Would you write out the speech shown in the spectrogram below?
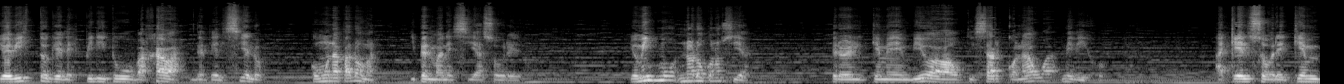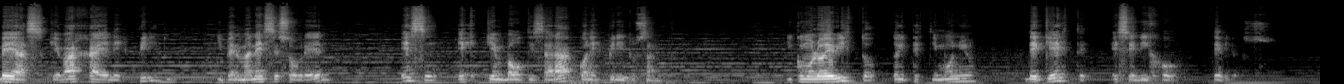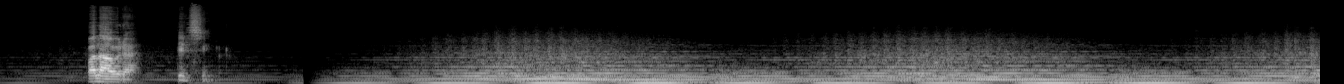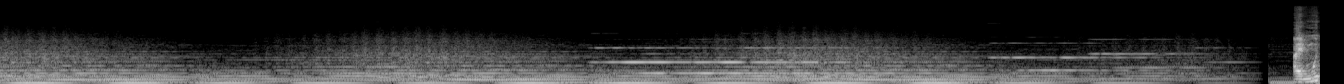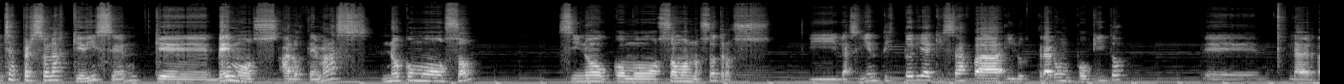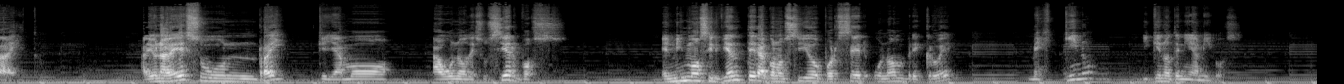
yo he visto que el Espíritu bajaba desde el cielo como una paloma y permanecía sobre él. Yo mismo no lo conocía, pero el que me envió a bautizar con agua me dijo, aquel sobre quien veas que baja el Espíritu y permanece sobre él, ese es quien bautizará con Espíritu Santo. Y como lo he visto, doy testimonio de que este es el Hijo de Dios. Palabra del Señor. Hay muchas personas que dicen que vemos a los demás no como son, sino como somos nosotros. Y la siguiente historia quizás va a ilustrar un poquito eh, la verdad de esto. Hay una vez un rey que llamó a uno de sus siervos. El mismo sirviente era conocido por ser un hombre cruel, mezquino y que no tenía amigos.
